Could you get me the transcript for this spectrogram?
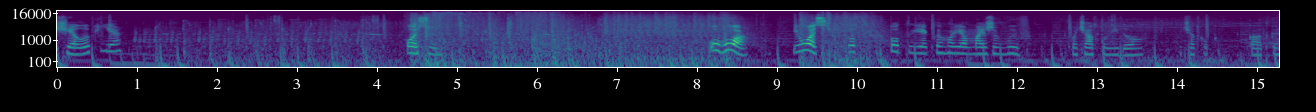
челик є. Ось він. Ого! І ось тот, тот, якого я майже вбив в початку відео. в Початку катки.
